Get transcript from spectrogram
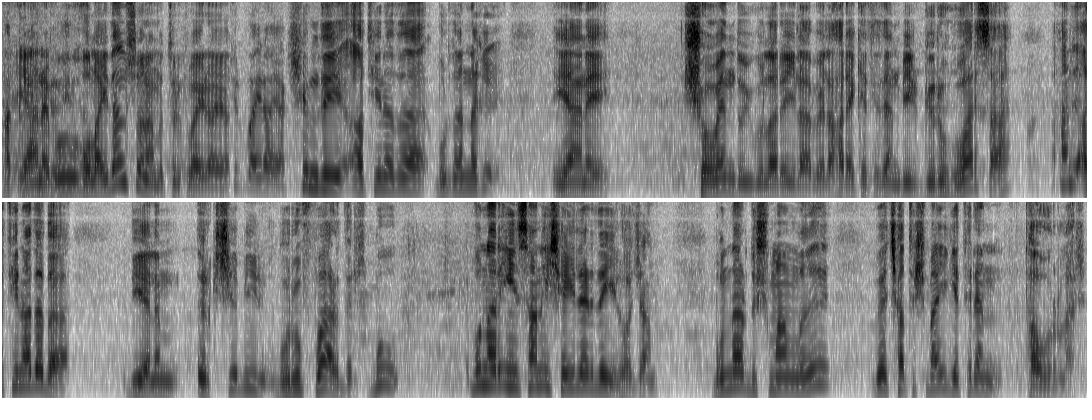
hakkındaki Yani bu olaydan sonra mı Türk bayrağı yak- Türk bayrağı yaktı. Şimdi Atina'da burada ne yani şoven duygularıyla böyle hareket eden bir güruh varsa hani Atina'da da diyelim ırkçı bir grup vardır. Bu bunlar insani şeyler değil hocam. Bunlar düşmanlığı ve çatışmayı getiren tavırlar.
